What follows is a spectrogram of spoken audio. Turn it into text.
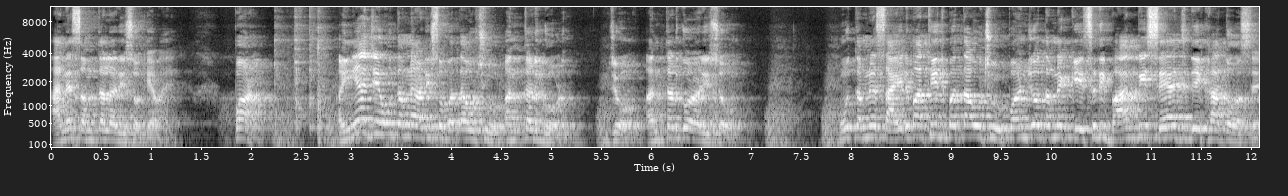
આને સમતલ અરીસો કહેવાય. પણ અહીંયા જે હું તમને અડીસો બતાવું છું, અંતરગોળ. જો, અંતરગોળ અડીસો હું તમને સાઈડમાંથી જ બતાવું છું, પણ જો તમને કેસરી ભાગ બી સહેજ દેખાતો હશે.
